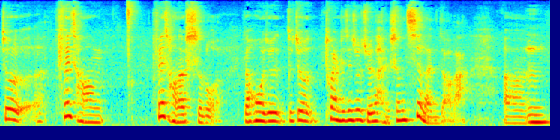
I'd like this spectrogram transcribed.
就非常非常的失落，然后我就就就突然之间就觉得很生气了，你知道吧？嗯，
